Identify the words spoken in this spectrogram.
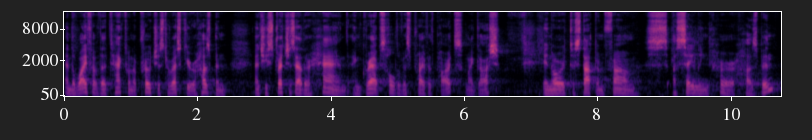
And the wife of the attacked one approaches to rescue her husband, and she stretches out her hand and grabs hold of his private parts. My gosh, in order to stop him from assailing her husband.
